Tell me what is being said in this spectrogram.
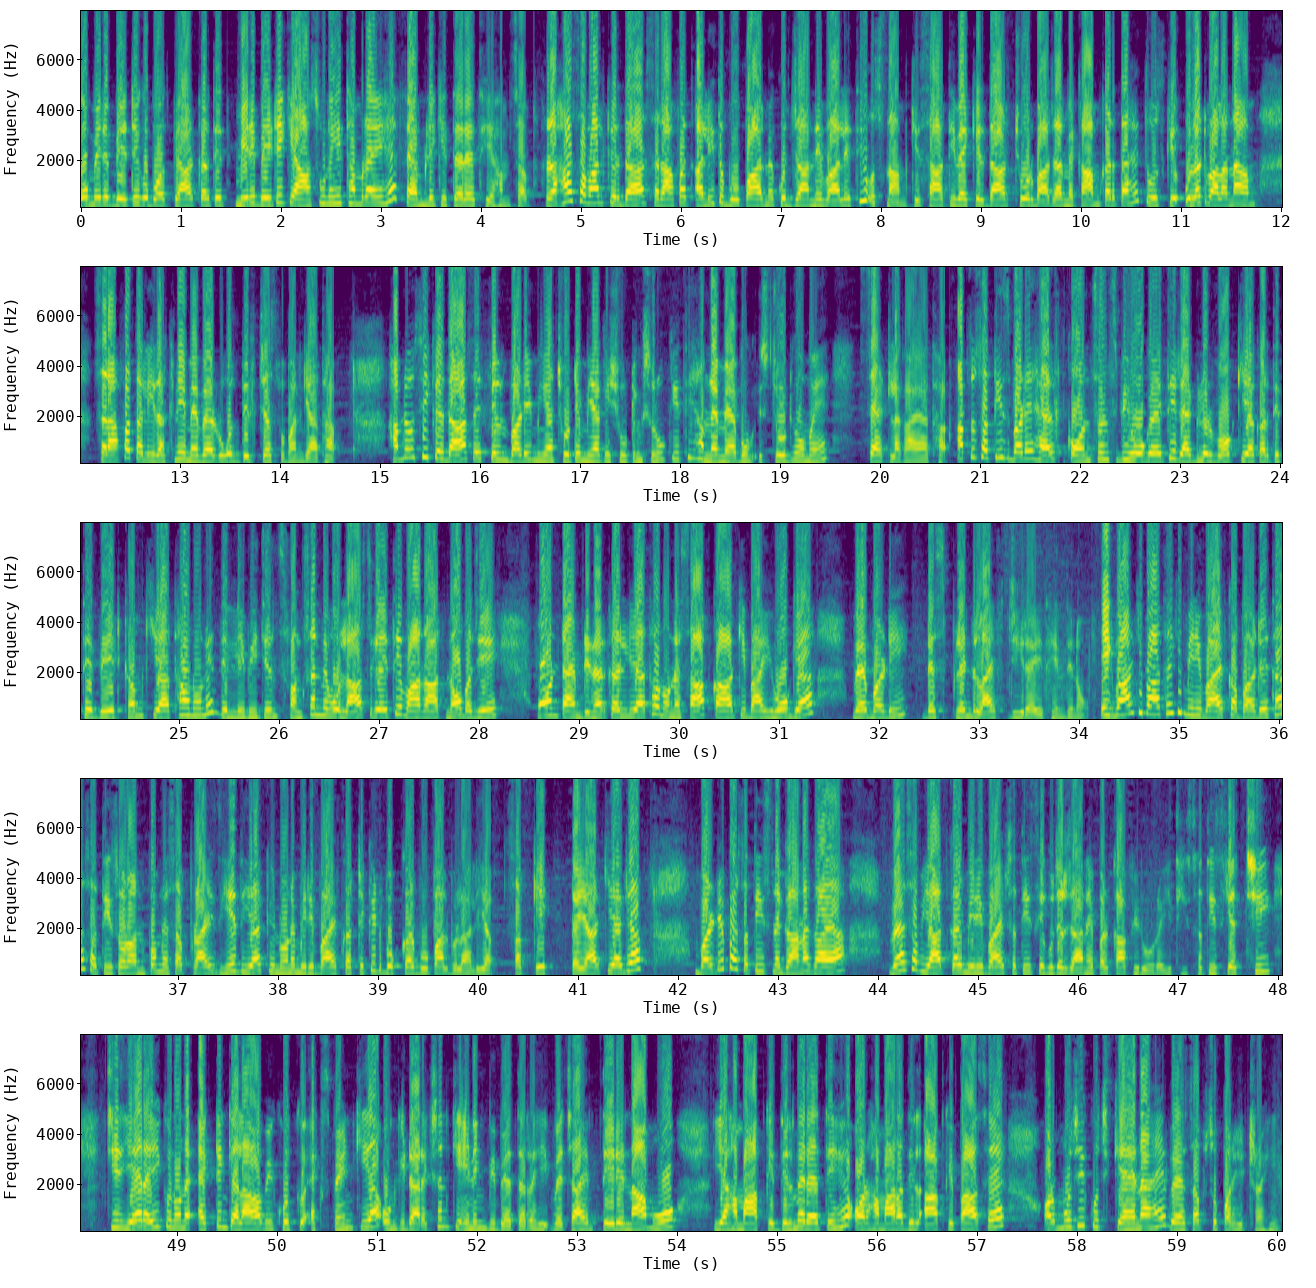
वो मेरे बेटे को बहुत प्यार करते थे। मेरे बेटे के आँसू नहीं थम रहे हैं। फैमिली की तरह थे हम सब। रहा सवाल किरदार सराफत अली तो भोपाल में कुछ जानने वाले थे उस नाम के। साथ ही वह किरदार चोर बाज़ार में काम करता है तो उसके उलट वाला नाम सराफत अली रखने में वह रोल दिलचस्प बन गया था। हमने उसी किरदार से फ़िल्म बड़े मियाँ, छोटे मियाँ की शूटिंग शुरू की थी। हमने महबूब स्टूडियो में सेट लगाया था। अब तो सतीश बड़े हेल्थ कॉन्सियस भी हो गए थे रेगुलर वॉक किया करते थे वेट कम किया था उन्होंने, दिल्ली भी जिस फ़ंक्शन में वो लास्ट गए थे, वहाँ रात नौ बजे ऑन टाइम डिनर कर लिया था, उन्होंने साफ़ कहा कि भाई हो गया, वह बड़ी डिसिप्लिन लाइफ जी रहे थे इन दिनों। एक बार की बात है कि मेरी वाइफ का बर्थडे था, सतीश और अनुपम ने सरप्राइज़ ये दिया कि उन्होंने मेरी वाइफ का टिकट बुक कर भोपाल बुला लिया। सब केक तैयार किया गया। बर्थडे पर सतीश ने गाना गाया। वह सब याद कर मेरी वाइफ सतीश के गुजर जाने पर काफ़ी रो रही थी। सतीश की अच्छी चीज़ यह रही कि उन्होंने एक्टिंग के अलावा भी खुद को एक्सपेंड किया। उनकी डायरेक्शन की इनिंग भी बेहतर रही। वह चाहे तेरे नाम हो या हम आपके दिल में रहते हैं और हमारा दिल आपके पास है और मुझे कुछ कहना है, वह सब सुपरहिट रही।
